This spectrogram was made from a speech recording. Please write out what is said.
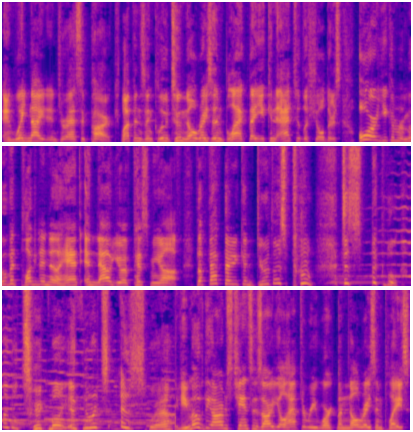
and Wayne Knight in Jurassic Park. Weapons include two null rays in black that you can add to the shoulders, or you can remove it, plug it into the hand, and now you have pissed me off. The fact that you can do this? Despicable. I will take my ignorance elsewhere. If you move the arms, chances are you'll have to rework the null rays in place.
